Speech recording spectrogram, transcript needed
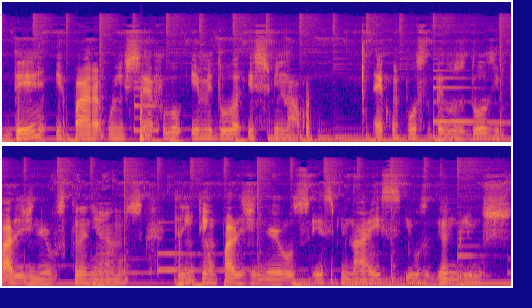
de e para o encéfalo e medula espinal. É composto pelos 12 pares de nervos cranianos, 31 pares de nervos espinais e os gânglios,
